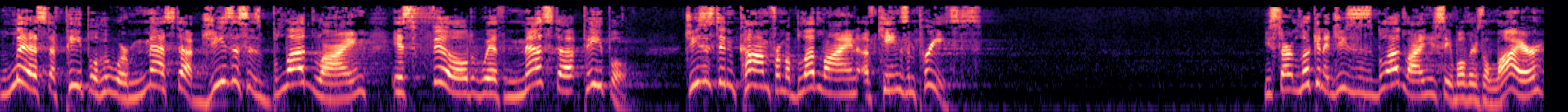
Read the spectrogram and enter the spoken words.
list of people who were messed up. Jesus' bloodline is filled with messed up people. Jesus didn't come from a bloodline of kings and priests. You start looking at Jesus' bloodline, you see, well, there's a liar.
